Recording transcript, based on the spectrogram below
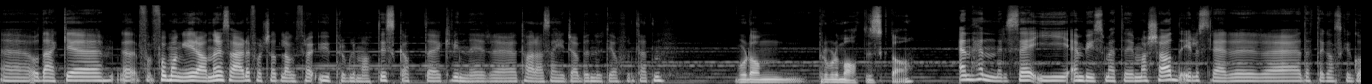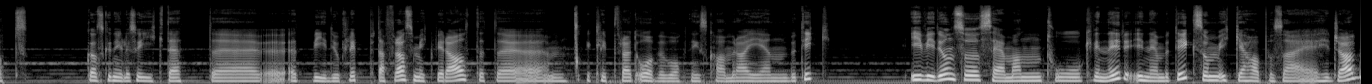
Uh, og det er ikke for, for, mange iranere så er det fortsatt langt fra uproblematisk at uh, kvinner tar av seg hijaben ute i offentligheten. Hvordan problematisk da? En hendelse i en by som heter Mashhad illustrerer dette ganske godt. Ganske nylig så gikk det et, eh, et videoklipp derfra som gikk viralt. Et, eh, et klipp fra et overvåkningskamera i en butikk. I videoen så ser man to kvinner inne i en butikk som ikke har på seg hijab.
